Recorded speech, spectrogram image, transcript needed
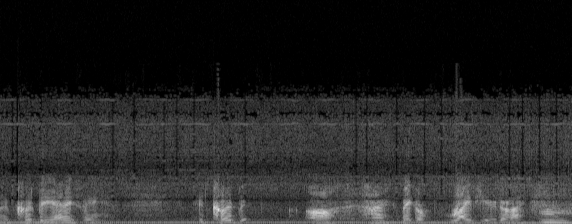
It could be anything. It could be. Oh, I make a right here, don't I? Mm,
